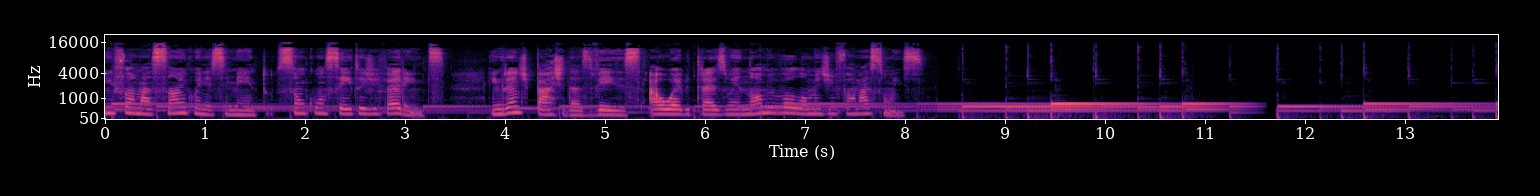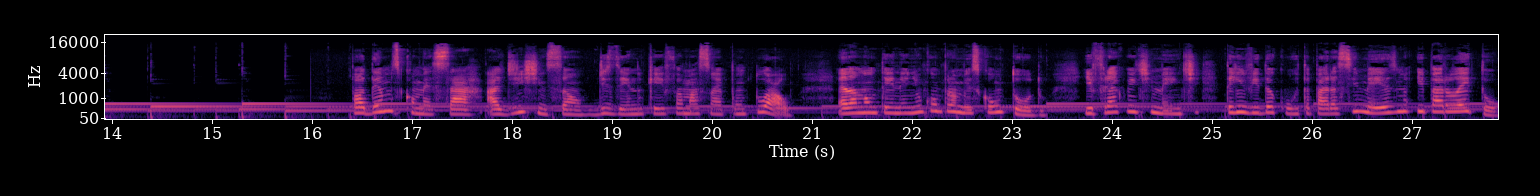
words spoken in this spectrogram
Informação e conhecimento são conceitos diferentes. Em grande parte das vezes, a web traz um enorme volume de informações. Podemos começar a distinção dizendo que a informação é pontual. Ela não tem nenhum compromisso com o todo e frequentemente tem vida curta para si mesma e para o leitor.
